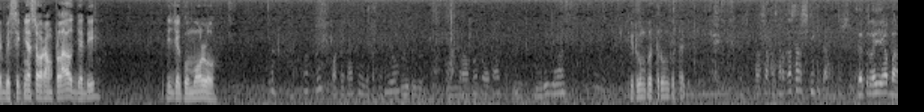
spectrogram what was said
dia basicnya seorang pelaut jadi dia jago molo. Di rumput rumput tadi lagi apa?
